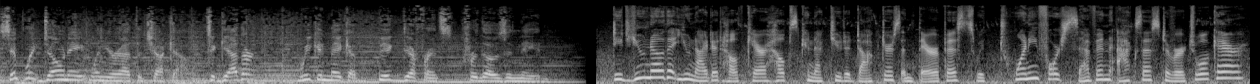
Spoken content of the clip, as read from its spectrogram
simply donate when you're at the checkout. Together, we can make a big difference for those in need. Did you know that United Healthcare helps connect you to doctors and therapists with 24 7 access to virtual care?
